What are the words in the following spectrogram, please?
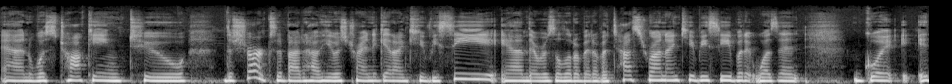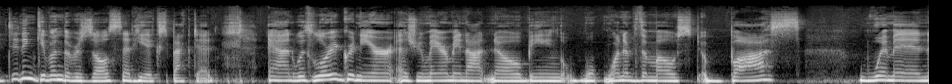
and was talking to the Sharks about how he was trying to get on QVC and there was a little bit of a test run on QVC, but it wasn't going, it didn't give him the results that he expected. And with Lori Greiner, as you may or may not know, being one of the most boss women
